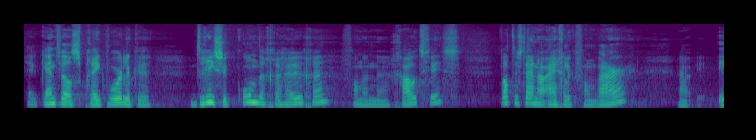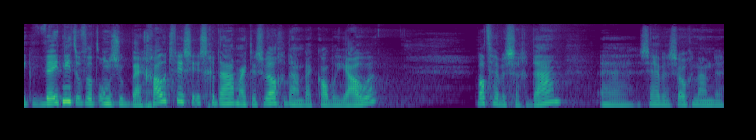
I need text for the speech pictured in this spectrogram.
U kent wel spreekwoordelijke drie seconden geheugen van een uh, goudvis. Wat is daar nou eigenlijk van waar? Nou, ik weet niet of dat onderzoek bij goudvissen is gedaan, maar het is wel gedaan bij kabeljauwen. Wat hebben ze gedaan? Uh, ze hebben een zogenaamde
